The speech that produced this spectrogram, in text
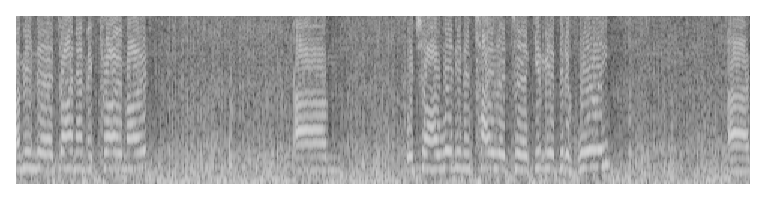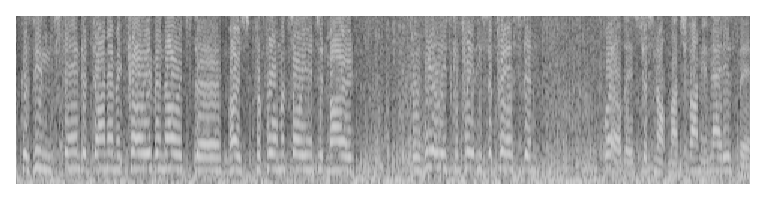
I'm in the Dynamic Pro mode, um, which I went in and tailored to give me a bit of wheelie. Because uh, in standard Dynamic Pro, even though it's the most performance-oriented mode, the wheel is completely suppressed and, well, there's just not much fun in that, is there?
